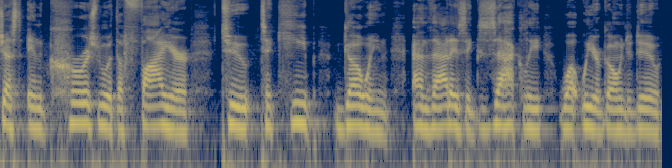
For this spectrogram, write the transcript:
just encourage me with a fire to, to keep going. And that is exactly what we are going to do.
